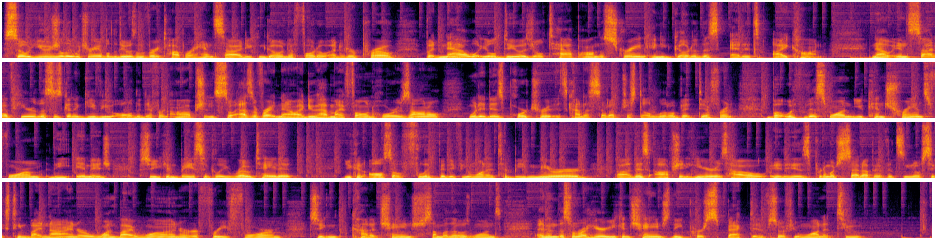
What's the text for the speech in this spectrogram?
So usually what you're able to do is on the very top right hand side, you can go into Photo Editor Pro, but now what you'll do is you'll tap on the screen and you go to this edit icon. Now inside of here, this is gonna give you all the different options. So as of right now, I do have my phone horizontal. When it is portrait, it's kind of set up just a little bit different, but with this one, you can transform the image so you can basically rotate it, you can also flip it if you want it to be mirrored. Uh, this option here is how it is pretty much set up if it's, you know, 16 by 9 or 1 by 1 or free form. So you can kind of change some of those ones. And then this one right here, you can change the perspective. So if you want it to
